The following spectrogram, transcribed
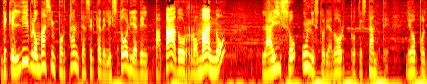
de que el libro más importante acerca de la historia del papado romano la hizo un historiador protestante, Leopold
